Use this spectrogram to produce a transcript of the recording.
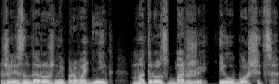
железнодорожный проводник, матрос баржи и уборщица.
